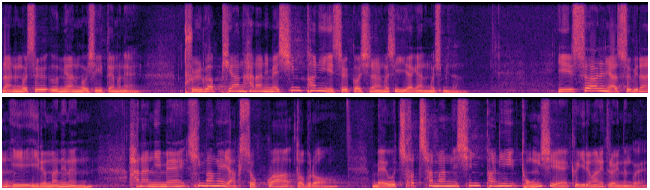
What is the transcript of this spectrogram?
라는 것을 의미하는 것이기 때문에 불가피한 하나님의 심판이 있을 것이라는 것을 이야기하는 것입니다. 이 스알 야숲이란 이 이름 안에는 하나님의 희망의 약속과 더불어 매우 처참한 심판이 동시에 그 이름 안에 들어있는 거예요.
